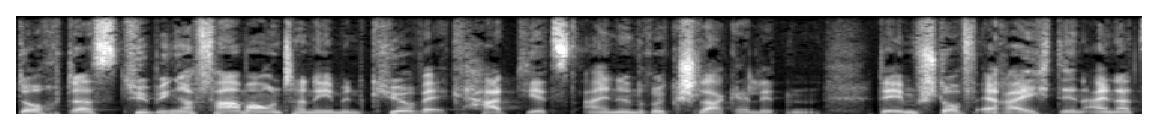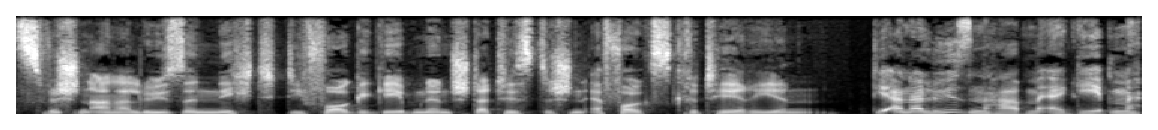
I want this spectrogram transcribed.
Doch das Tübinger Pharmaunternehmen CureVac hat jetzt einen Rückschlag erlitten. Der Impfstoff erreicht in einer Zwischenanalyse nicht die vorgegebenen statistischen Erfolgskriterien. Die Analysen haben ergeben,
